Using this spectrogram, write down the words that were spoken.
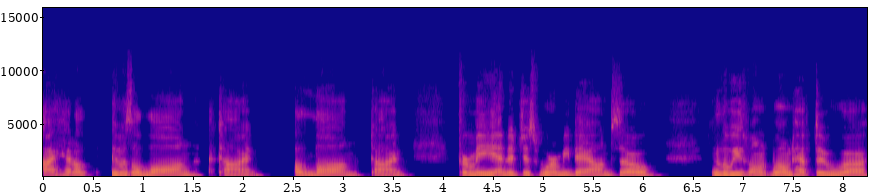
I had a, it was a long time, a long time for me and it just wore me down. So Louise won't, won't have to, uh,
